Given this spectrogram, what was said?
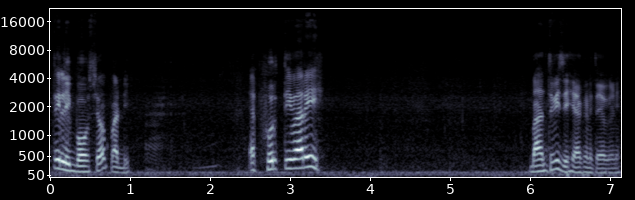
ફૂર્તીલી બહુ છે હો પાડી એ ફૂર્તી વાળી બાંધવી છે આગળ ત્યાં આગળ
